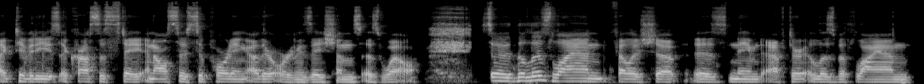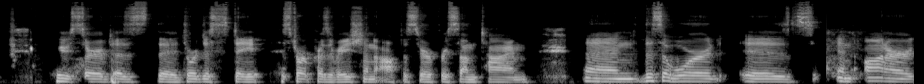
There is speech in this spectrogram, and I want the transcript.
activities across the state and also supporting other organizations as well. So, the Liz Lyon Fellowship is named after Elizabeth Lyon, who served as the Georgia State Historic Preservation Officer for some time. And this award is an honor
